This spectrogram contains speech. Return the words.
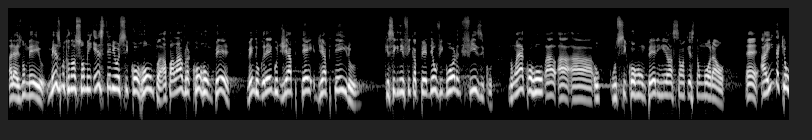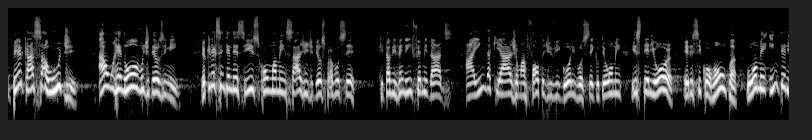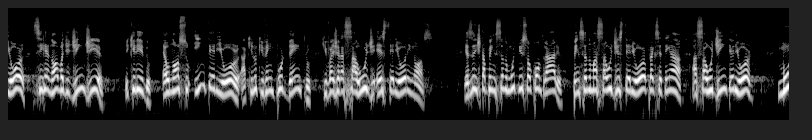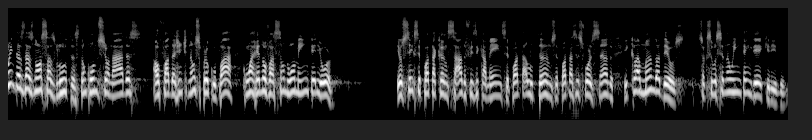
aliás, no meio, mesmo que o nosso homem exterior se corrompa, a palavra corromper vem do grego diapteiro, que significa perder o vigor físico. Não é a, a, a, o, o se corromper em relação à questão moral. É, ainda que eu perca a saúde, há um renovo de Deus em mim. Eu queria que você entendesse isso como uma mensagem de Deus para você, que está vivendo enfermidades. Ainda que haja uma falta de vigor em você, que o teu homem exterior ele se corrompa, o homem interior se renova de dia em dia. E querido, é o nosso interior, aquilo que vem por dentro, que vai gerar saúde exterior em nós. E às vezes a gente está pensando muito nisso ao contrário, pensando numa saúde exterior para que você tenha a saúde interior. Muitas das nossas lutas estão condicionadas ao fato da gente não se preocupar com a renovação do homem interior. Eu sei que você pode estar cansado fisicamente, você pode estar lutando, você pode estar se esforçando e clamando a Deus. Só que se você não entender, querido,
